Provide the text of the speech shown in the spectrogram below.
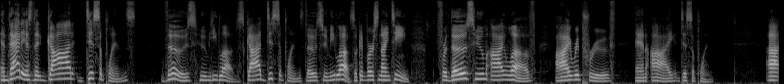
And that is that God disciplines those whom he loves. God disciplines those whom he loves. Look at verse 19. For those whom I love, I reprove and I discipline. Uh,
